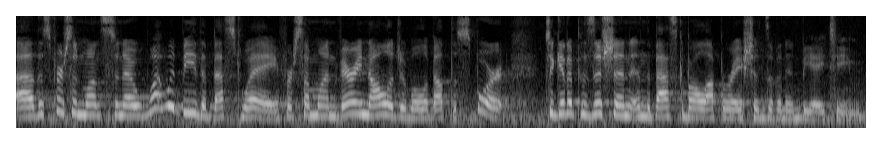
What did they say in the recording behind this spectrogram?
Uh, this person wants to know what would be the best way for someone very knowledgeable about the sport to get a position in the basketball operations of an NBA team.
